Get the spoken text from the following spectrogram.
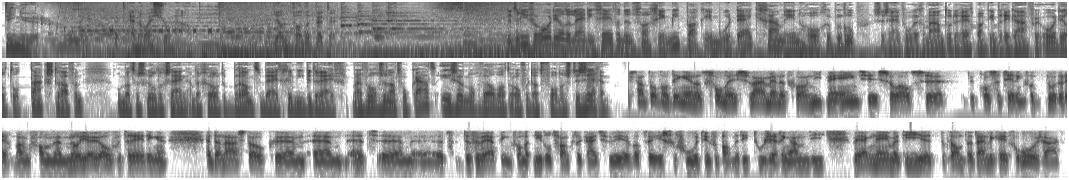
10 uur. Het NOS-journaal. Jan van der Putten. De drie veroordeelde leidinggevenden van Chemiepak in Moerdijk gaan in hoger beroep. Ze zijn vorige maand door de rechtbank in Breda veroordeeld tot taakstraffen... omdat ze schuldig zijn aan de grote brand bij het chemiebedrijf. Maar volgens een advocaat is er nog wel wat over dat vonnis te zeggen. Er staan toch nog dingen in het vonnis waar men het gewoon niet mee eens is. Zoals uh, de constatering van, door de rechtbank van uh, milieuovertredingen. En daarnaast ook um, um, het, um, het, de verwerping van het niet-ontvankelijkheidsverweer... wat uh, is gevoerd in verband met die toezegging aan die werknemer... die uh, de brand uiteindelijk heeft veroorzaakt.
